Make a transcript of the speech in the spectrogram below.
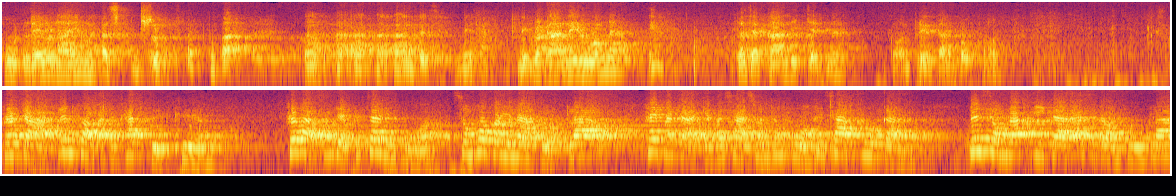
พูดเลวไหลมาสักสุดกว่าอะอะอะอะอ่านไปสินี่นี่ประกาศในหลวงนะ รัชกาลที่เจ็ดนะ ก่อนเปลี่ยนการปกครองประกาศเรื่องความอัตคัดฝืดเคือง พระบาทสมเด็จพระเจ้าอยู่หัว ทรงพระกรุณาโปรดเกล้า ให้ประกาศแก่ประชาชนทั้งปวงให้ทราบทั่วกัน ด้วยทรงรับดีการาษฎรทูลเกล้า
